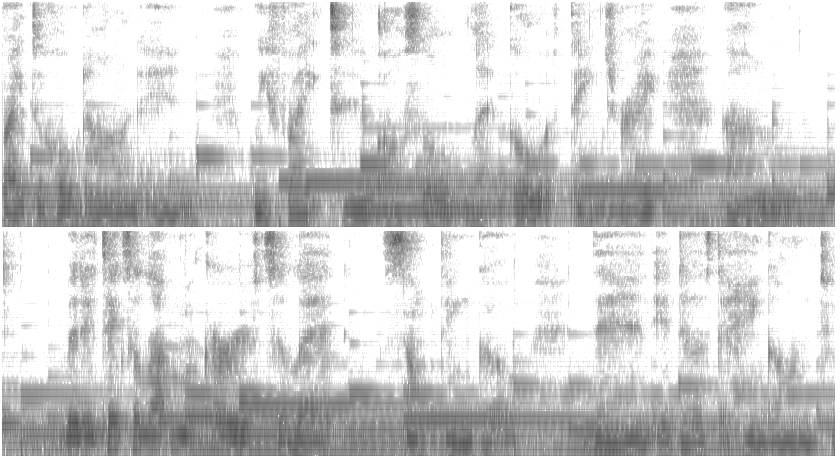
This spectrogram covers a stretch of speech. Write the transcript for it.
fight to hold on and we fight to also let go of things, right? Um, but it takes a lot more courage to let something go than it does to hang on to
